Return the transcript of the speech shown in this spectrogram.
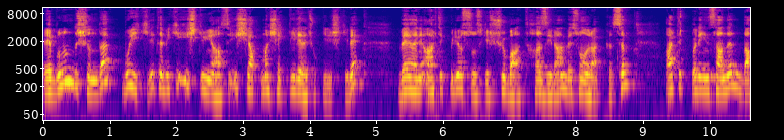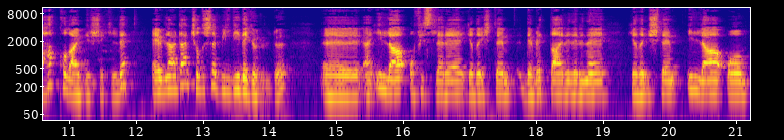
E, bunun dışında bu ikili tabii ki iş dünyası, iş yapma şekliyle de çok ilişkili. Ve hani artık biliyorsunuz ki Şubat, Haziran ve sonra Kasım artık böyle insanların daha kolay bir şekilde evlerden çalışabildiği de görüldü. Ee, yani illa ofislere ya da işte devlet dairelerine ya da işte illa o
